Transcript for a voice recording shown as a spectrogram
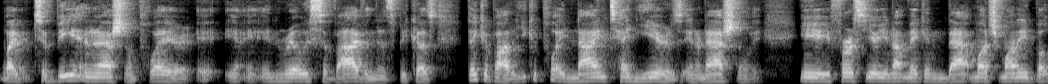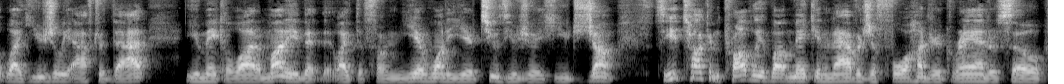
like to be an international player eh, and really survive in this because think about it you could play nine ten years internationally you know, your first year you're not making that much money but like usually after that you make a lot of money that, that like the from year one to year two is usually a huge jump so you're talking probably about making an average of 400 grand or so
